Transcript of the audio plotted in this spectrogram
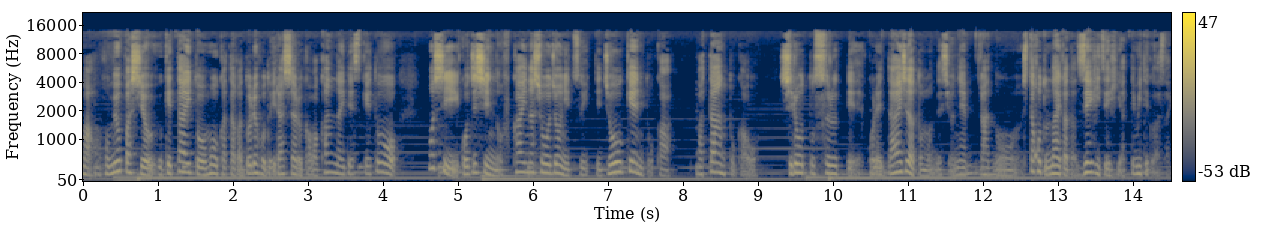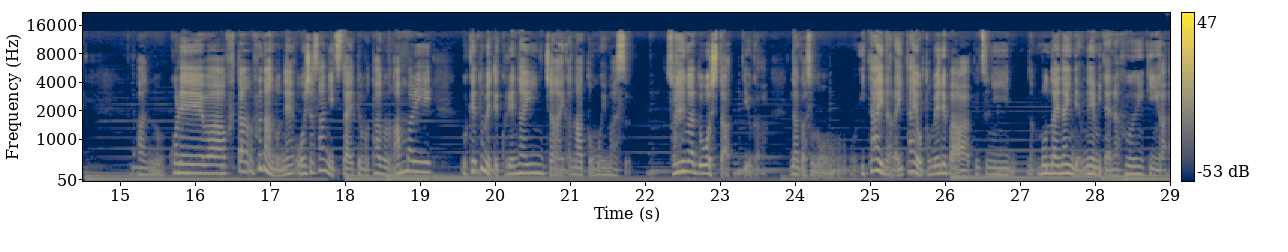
まあホメオパシーを受けたいと思う方がどれほどいらっしゃるかわかんないですけどもしご自身の不快な症状について条件とかパターンとかを知ろうとするってこれ大事だと思うんですよね。あのしたことない方ぜひぜひやってみてください。あのこれは普段のねお医者さんに伝えても多分あんまり受け止めてくれないんじゃないかなと思います。それがどうしたっていうかなんかその痛いなら痛いを止めれば別に問題ないんだよねみたいな雰囲気が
